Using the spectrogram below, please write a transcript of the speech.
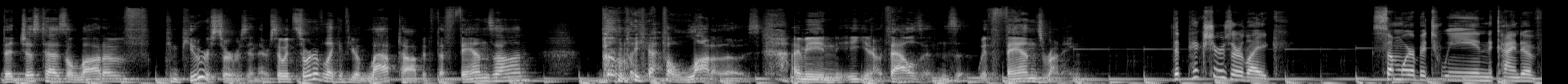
that just has a lot of computer servers in there. So it's sort of like if your laptop, if the fan's on, but you have a lot of those. I mean, you know, thousands with fans running. The pictures are like somewhere between kind of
